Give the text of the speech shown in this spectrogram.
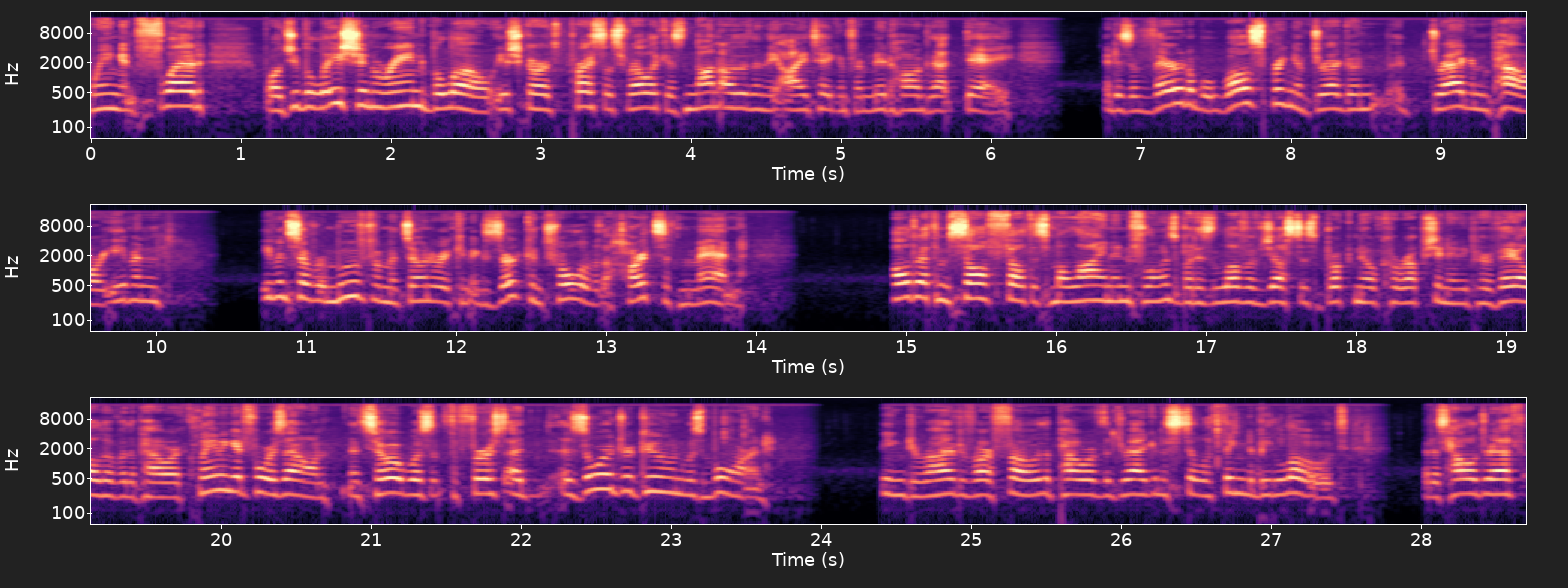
wing and fled, while jubilation reigned below. Ishgard's priceless relic is none other than the eye taken from Nidhogg that day. It is a veritable wellspring of dragon, uh, dragon power. Even, even so removed from its owner, it can exert control over the hearts of men. Haldrath himself felt its malign influence, but his love of justice brooked no corruption, and he prevailed over the power, claiming it for his own. And so it was that the first Azure Dragoon was born. Being derived of our foe, the power of the dragon is still a thing to be loathed. But as Haldrath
